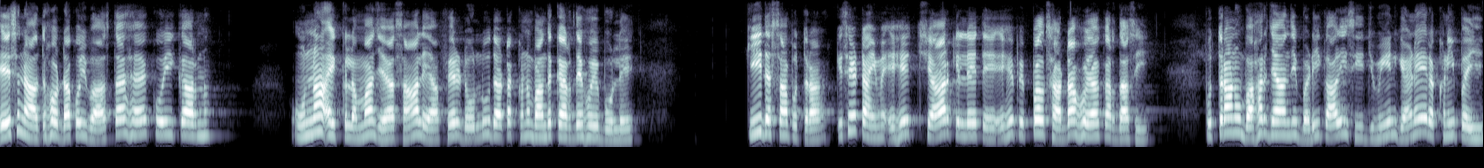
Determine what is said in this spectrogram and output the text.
ਇਸ ਨਾਲ ਤੁਹਾਡਾ ਕੋਈ ਵਾਸਤਾ ਹੈ ਕੋਈ ਕਾਰਨ? ਉਹਨਾਂ ਇੱਕ ਲੰਮਾ ਜਿਹਾ ਸਾਹ ਲਿਆ, ਫਿਰ ਡੋਲੂ ਦਾ ਢੱਕਣ ਬੰਦ ਕਰਦੇ ਹੋਏ ਬੋਲੇ, ਕੀ ਦੱਸਾਂ ਪੁੱਤਰਾ, ਕਿਸੇ ਟਾਈਮ ਇਹ 4 ਕਿੱਲੇ ਤੇ ਇਹ ਪਿੱਪਲ ਸਾਡਾ ਹੋਇਆ ਕਰਦਾ ਸੀ। ਪੁੱਤਰਾਂ ਨੂੰ ਬਾਹਰ ਜਾਣ ਦੀ ਬੜੀ ਕਾਹਲੀ ਸੀ, ਜ਼ਮੀਨ ਗਹਿਣੇ ਰੱਖਣੀ ਪਈ।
